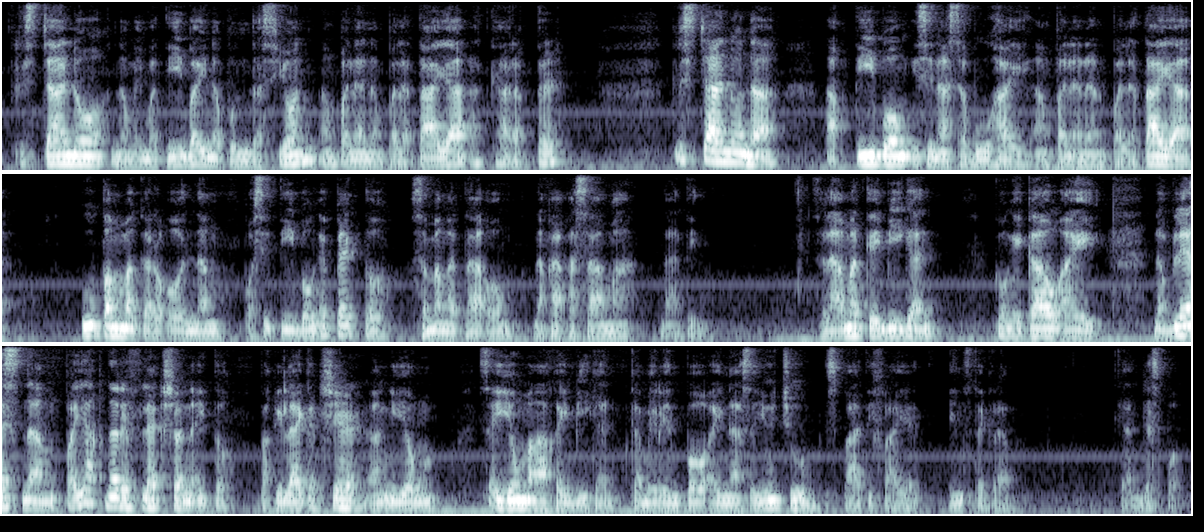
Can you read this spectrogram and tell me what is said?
Kristiyano na may matibay na pundasyon ang pananampalataya at karakter. Kristiyano na aktibong isinasabuhay ang pananampalataya upang magkaroon ng positibong epekto sa mga taong nakakasama natin. Salamat kaibigan. Kung ikaw ay na-bless ng payak na reflection na ito, paki-like at share ang iyong sa iyong mga kaibigan. Kami rin po ay nasa YouTube, Spotify at Instagram. God bless po.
